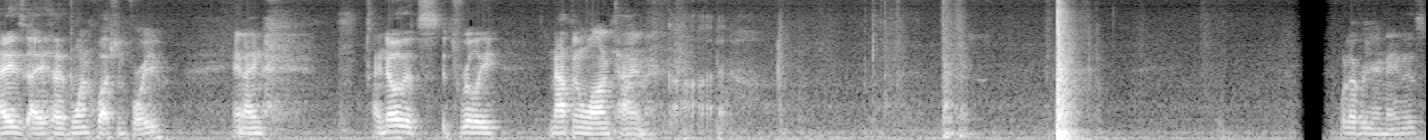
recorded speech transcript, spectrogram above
I, I have one question for you, and I, I know that's it's really not been a long time. God. Whatever your name is,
